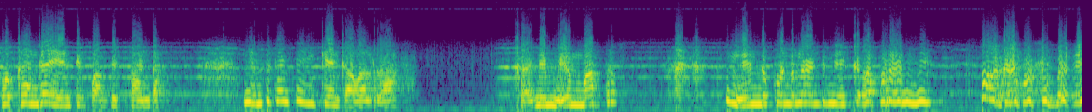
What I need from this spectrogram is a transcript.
సుఖంగా ఇంటికి పంపిస్తాండా. ఎందుకంటే ఇంకేం కావాలరా? కానీ మేం మాత్రం నిండు కొండలాంటి నీ కాపురాన్ని పగలగొట్టి మరీ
